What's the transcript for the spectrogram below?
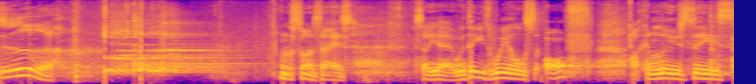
Ugh. What size that is. So yeah, with these wheels off, I can lose these,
